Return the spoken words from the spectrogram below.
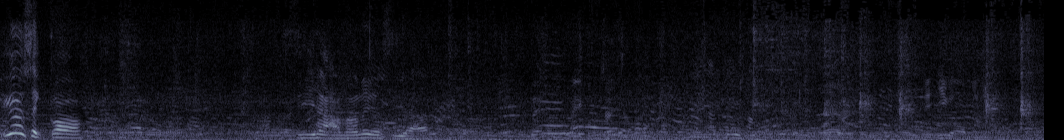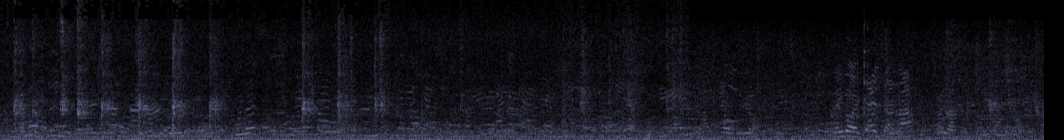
呢個食過，試下嘛，咩叫試下？rồi chai không bỏ lỡ những video hấp dẫn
